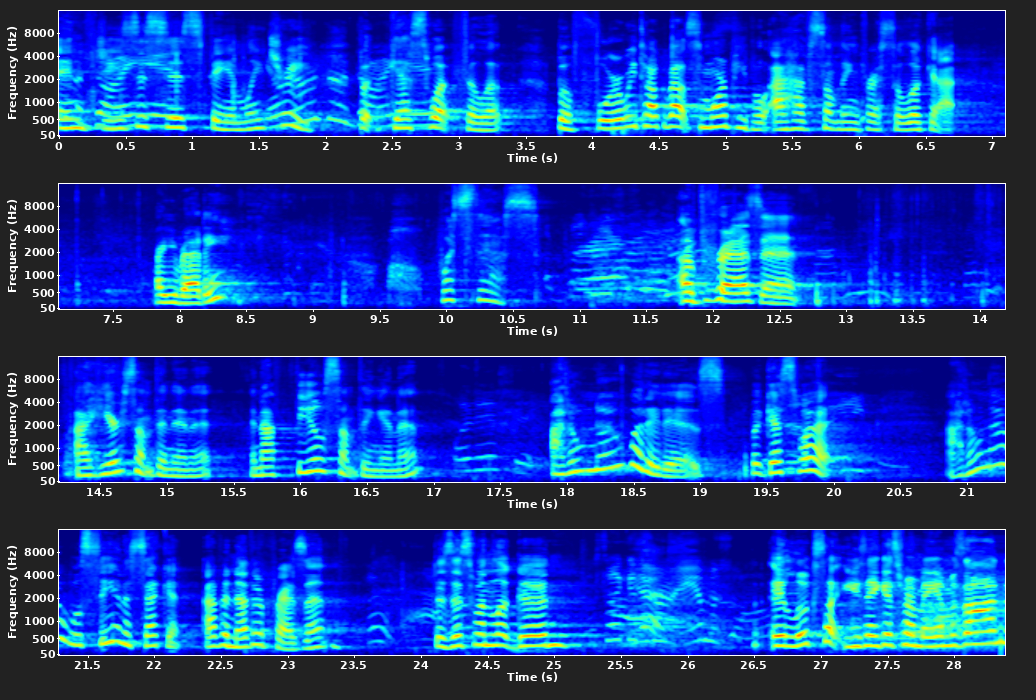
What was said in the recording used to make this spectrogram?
in Jesus' family tree. But guess what, Philip? Before we talk about some more people, I have something for us to look at. Are you ready? Oh, what's this? A present. I hear something in it, and I feel something in it. What is it? I don't know what it is, but guess what? I don't know. We'll see in a second. I have another present. Does this one look good? It's like it's from Amazon. It looks like you think it's from Amazon?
